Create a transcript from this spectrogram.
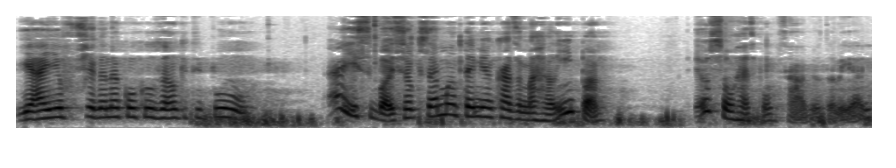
E aí, eu fui chegando à conclusão que, tipo... É isso, boy. Se eu quiser manter minha casa mais limpa, eu sou o responsável, tá ligado?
